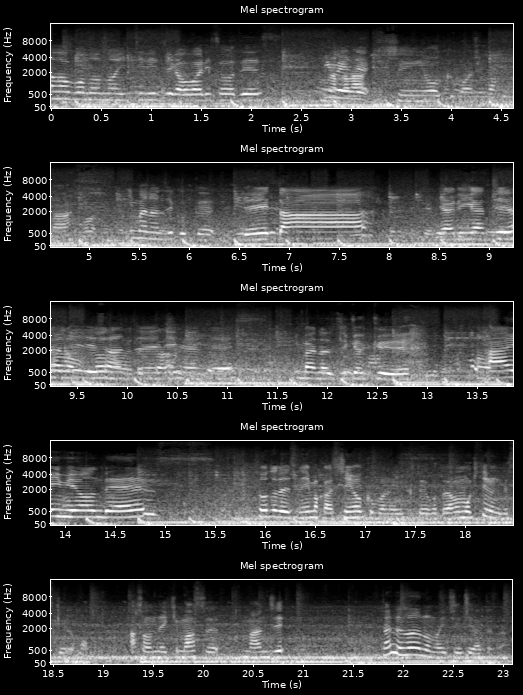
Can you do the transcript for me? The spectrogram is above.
ほのぼのの一日が終わりそうです。今からね新大久保に行きます。今の時刻出たーやりがち18時32分です。今の時刻あいみょんです。ということでですね今から新大久保に行くということでもう来てるんですけれども遊んできます。マンジなんでノノの一日だったんだ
